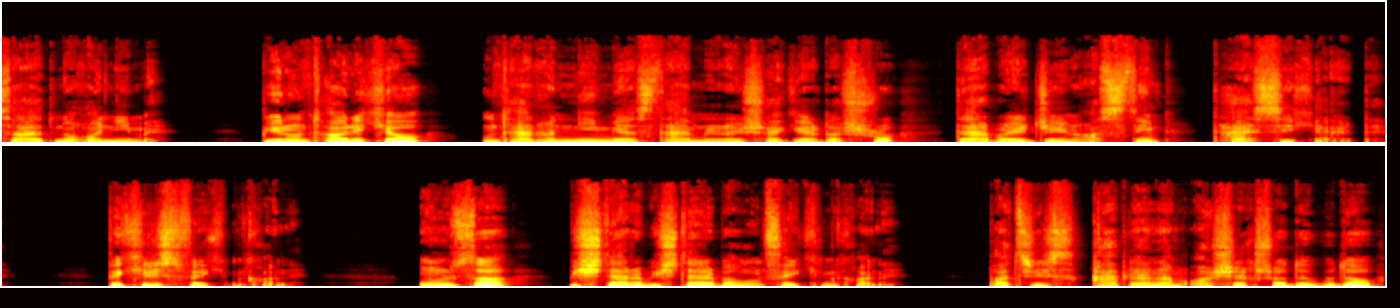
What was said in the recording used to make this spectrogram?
ساعت نه و نیمه. بیرون تاریکه و اون تنها نیمی از تمرینای شاگرداش رو درباره جین آستین تحصیل کرده. به کریس فکر می‌کنه. اون روزا بیشتر و بیشتر به اون فکر می‌کنه. پاتریس قبلا هم عاشق شده بود و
